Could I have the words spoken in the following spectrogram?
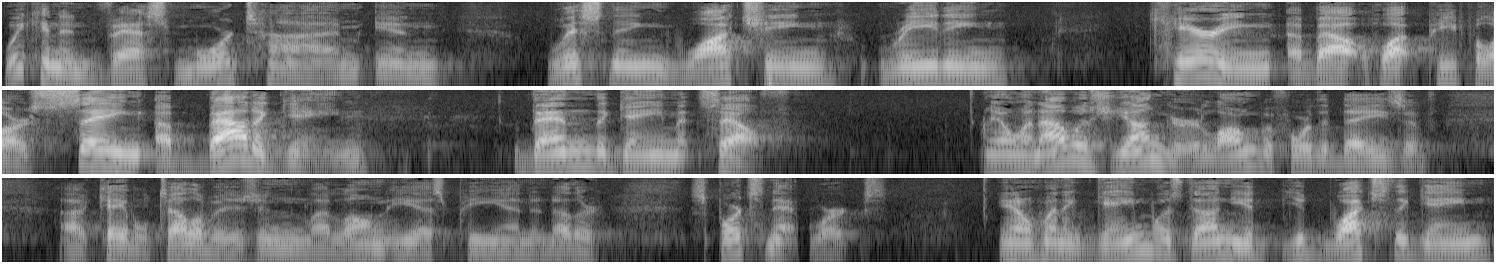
we can invest more time in listening, watching, reading, caring about what people are saying about a game than the game itself. You know, when I was younger, long before the days of uh, cable television, let alone ESPN and other sports networks, you know, when a game was done, you'd, you'd watch the game.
